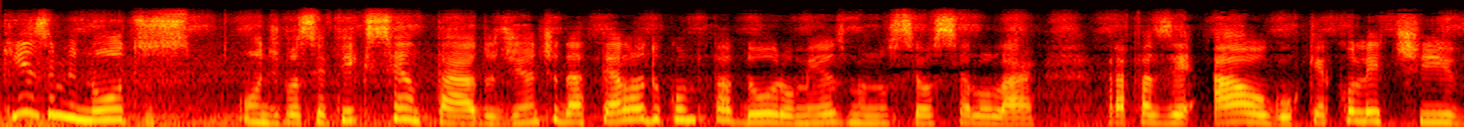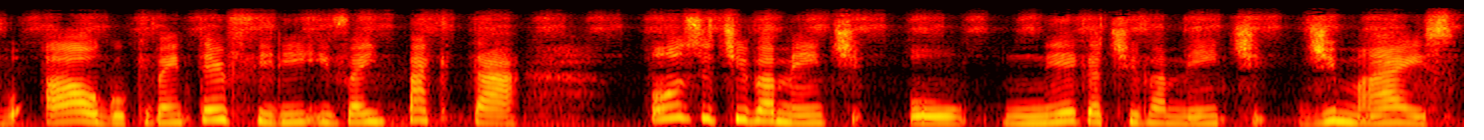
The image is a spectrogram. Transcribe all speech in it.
15 minutos onde você fique sentado diante da tela do computador ou mesmo no seu celular para fazer algo que é coletivo, algo que vai interferir e vai impactar positivamente ou negativamente demais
